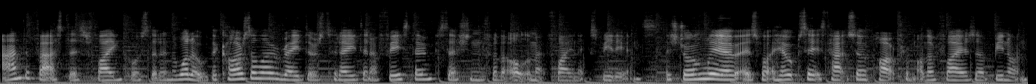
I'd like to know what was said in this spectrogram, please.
and the fastest flying coaster in the world. The cars allow riders to ride in a face down position for the ultimate flying experience. The strong layout is what helps set Tatsu apart from other flyers I've been on.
